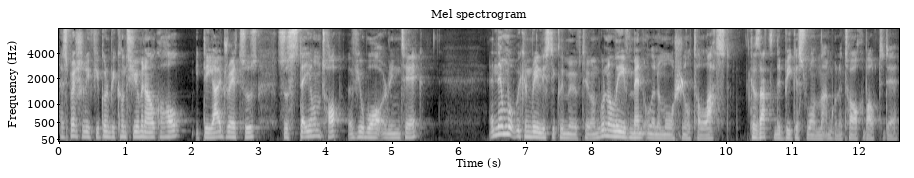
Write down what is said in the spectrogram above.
especially if you're going to be consuming alcohol. It dehydrates us, so stay on top of your water intake. And then what we can realistically move to, I'm going to leave mental and emotional to last because that's the biggest one that I'm going to talk about today.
